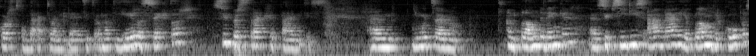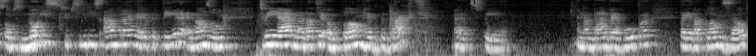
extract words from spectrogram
kort op de actualiteit zitten. Omdat die hele sector super strak getimed is. Um, je moet um, een plan bedenken, uh, subsidies aanvragen, je plan verkopen, soms nog eens subsidies aanvragen, repeteren en dan zo'n twee jaar nadat je een plan hebt bedacht, uitspelen. En dan daarbij hopen dat je dat plan zelf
